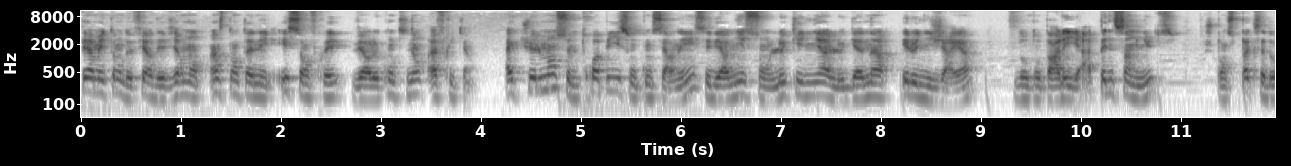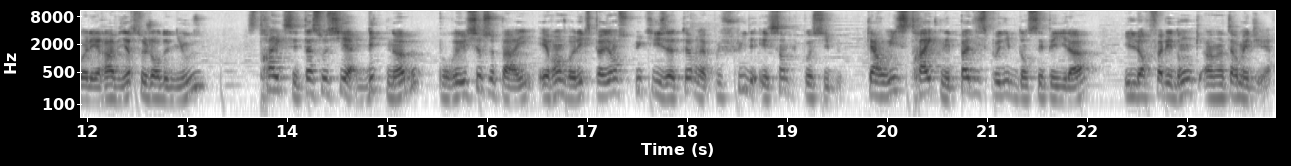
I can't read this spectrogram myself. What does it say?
permettant de faire des virements instantanés et sans frais vers le continent africain. Actuellement, seuls trois pays sont concernés. Ces derniers sont le Kenya, le Ghana et le Nigeria, dont on parlait il y a à peine 5 minutes. Je pense pas que ça doit les ravir ce genre de news. Strike s'est associé à BitNob pour réussir ce pari et rendre l'expérience utilisateur la plus fluide et simple possible. Car oui, Strike n'est pas disponible dans ces pays-là, il leur fallait donc un intermédiaire.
